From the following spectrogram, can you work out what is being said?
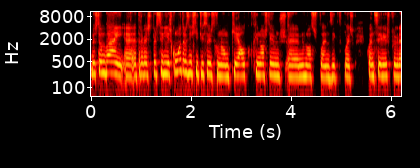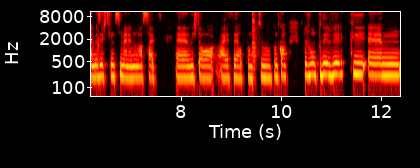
mas também uh, através de parcerias com outras instituições de renome, que é algo que nós temos nos nossos planos e que depois, quando saírem os programas este fim de semana no nosso site, uh, listaafl.com, depois vão poder ver que um, ehm,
